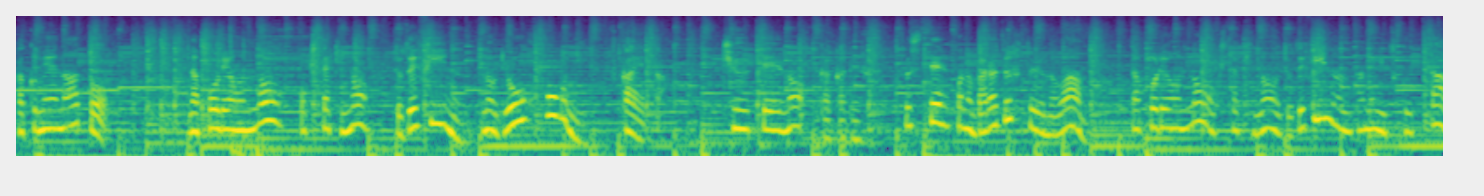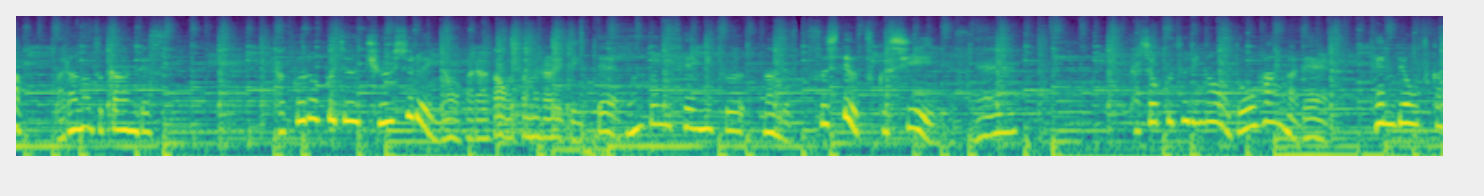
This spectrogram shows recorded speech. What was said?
革命の後ナポレオンのお妃のジョゼフィーヌの両方に仕えた宮廷の画家です。そしてこのバラズフというのはナポレオンのお妃のジョゼフィーヌのために作ったバラの図鑑です。169種類のバラが収められていて本当に精密なんです。そして美しいですね。多色刷りの銅版画で点描を使っ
